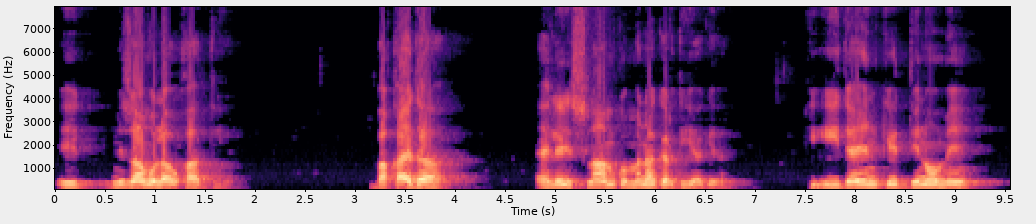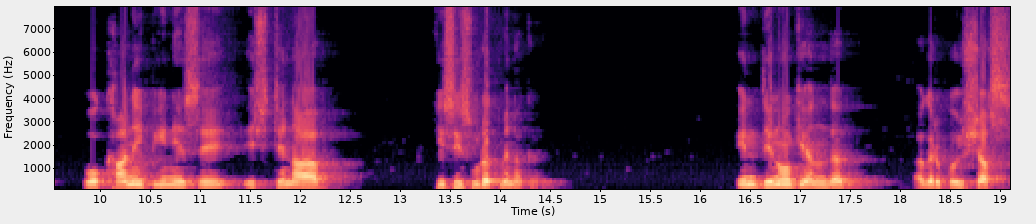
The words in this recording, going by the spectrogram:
ایک نظام الاوقات دیا۔ باقاعدہ اہل اسلام کو منع کر دیا گیا کہ عیدین کے دنوں میں وہ کھانے پینے سے اجتناب کسی صورت میں نہ کریں ان دنوں کے اندر اگر کوئی شخص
